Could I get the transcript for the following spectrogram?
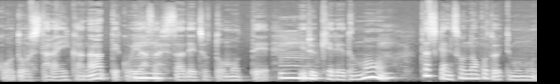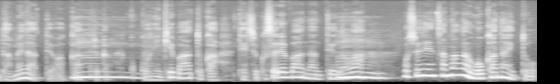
こうどうしたらいいかなってこう優しさでちょっと思っているけれども、うん、確かにそんなこと言ってももうダメだって分かってるから、うん、ここに行けばとか転職すればなんていうのは、うん、ご主人様が動かないと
